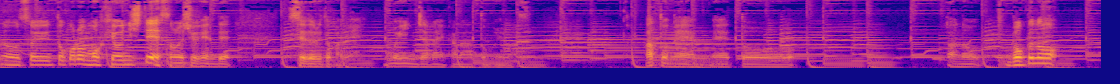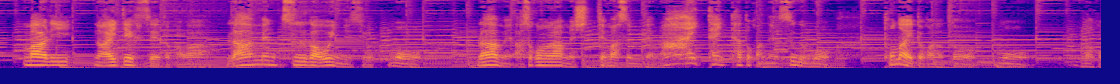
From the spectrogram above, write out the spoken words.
あの、そういうところを目標にして、その周辺で、背取りとかね、もういいんじゃないかなと思います。あとね、えっ、と、あの、僕の周りの ITF 生とかは、ラーメン通が多いんですよ。もう、ラーメン、あそこのラーメン知ってますみたいな。ああ、行った行ったとかね、すぐもう、都内とかだと、もう、なんか、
